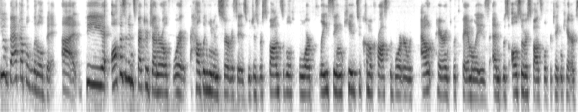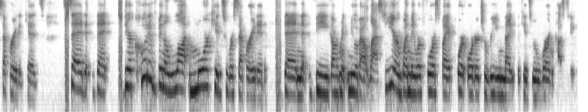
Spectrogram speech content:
to back up a little bit, uh, the Office of Inspector General for Health and Human Services, which is responsible for placing kids who come across the border without parents with families and was also responsible for taking care of separated kids, said that there could have been a lot more kids who were separated than the government knew about last year when they were forced by a court order to reunite the kids who were in custody.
